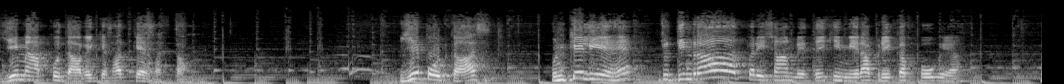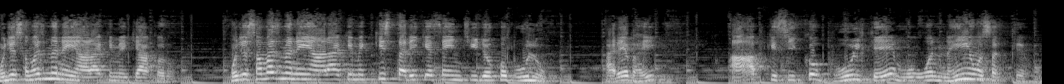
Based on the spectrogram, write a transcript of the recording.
ये मैं आपको दावे के साथ कह सकता हूँ। ये पॉडकास्ट उनके लिए है जो दिन रात परेशान रहते कि मेरा ब्रेकअप हो गया। मुझे समझ में नहीं आ रहा कि मैं क्या करूँ। मुझे समझ में नहीं आ रहा कि मैं किस तरीके से इन चीज़ों को भूलूं। अरे भाई, आप किसी को भूल के मूव नहीं हो सकते हो।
